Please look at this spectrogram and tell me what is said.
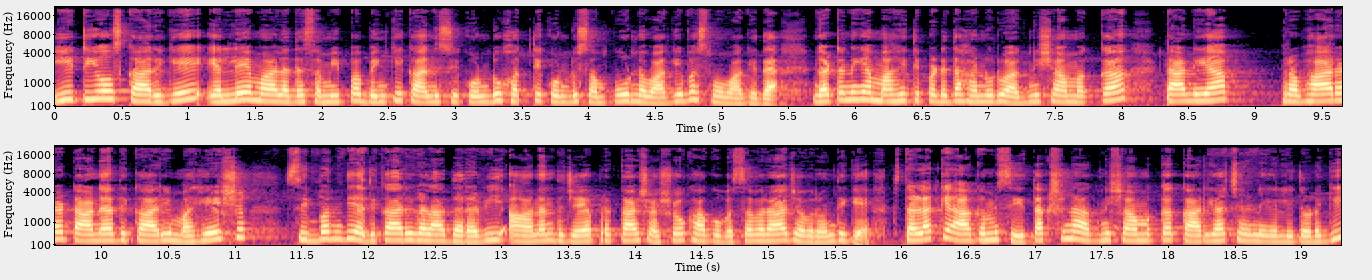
Etios ಕಾರಿಗೆ ಎಲ್ಲೇಮಾಳದ ಸಮೀಪ ಬೆಂಕಿ ಕಾಣಿಸಿಕೊಂಡು ಹೊತ್ತಿಕೊಂಡು ಸಂಪೂರ್ಣವಾಗಿ ಭಸ್ಮವಾಗಿದೆ. ಘಟನೆಯ ಮಾಹಿತಿ ಪಡೆದ ಹನೂರು ಅಗ್ನಿಶಾಮಕ ಠಾಣೆಯ ಪ್ರಭಾರ ಠಾಣಾಧಿಕಾರಿ ಮಹೇಶ್, ಸಿಬ್ಬಂದಿ ಅಧಿಕಾರಿಗಳಾದ ರವಿ ಆನಂದ್, ಜಯಪ್ರಕಾಶ್, ಅಶೋಕ್ ಹಾಗೂ ಬಸವರಾಜ್ ಅವರೊಂದಿಗೆ ಸ್ಥಳಕ್ಕೆ ಆಗಮಿಸಿ ತಕ್ಷಣ ಅಗ್ನಿಶಾಮಕ ಕಾರ್ಯಾಚರಣೆಯಲ್ಲಿ ತೊಡಗಿ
